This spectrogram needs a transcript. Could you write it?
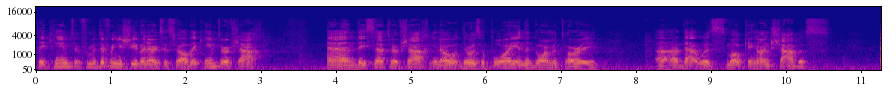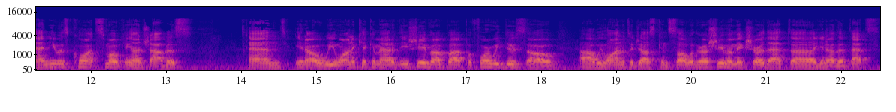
they came to, from a different yeshiva in Eretz Yisrael, they came to Rav Shach, and they said to Rav Shach, you know, there was a boy in the dormitory uh, that was smoking on Shabbos, and he was caught smoking on Shabbos, and, you know, we want to kick him out of the yeshiva, but before we do so, uh, we wanted to just consult with Rosh Yeshiva, make sure that, uh, you know, that that's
